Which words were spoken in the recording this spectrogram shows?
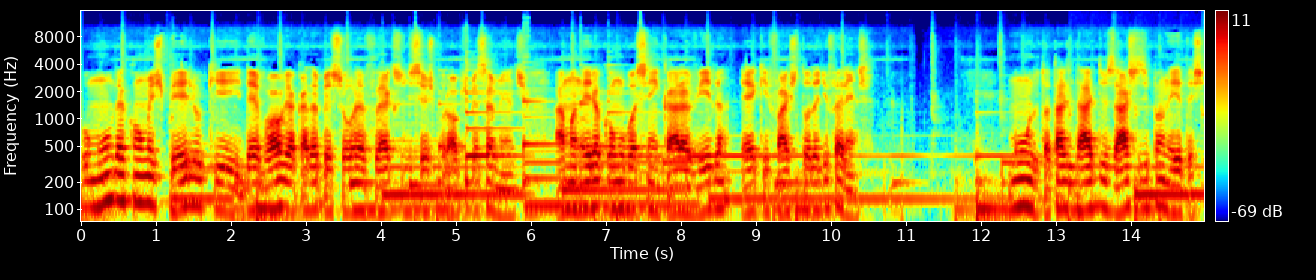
O mundo é como um espelho que devolve a cada pessoa o reflexo de seus próprios pensamentos. A maneira como você encara a vida é que faz toda a diferença. Mundo, totalidade dos astros e planetas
